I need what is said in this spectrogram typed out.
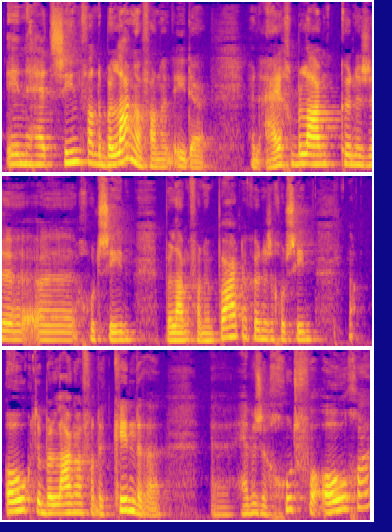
in het zien van de belangen van een ieder. Hun eigen belang kunnen ze goed zien, belang van hun partner kunnen ze goed zien, maar ook de belangen van de kinderen hebben ze goed voor ogen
